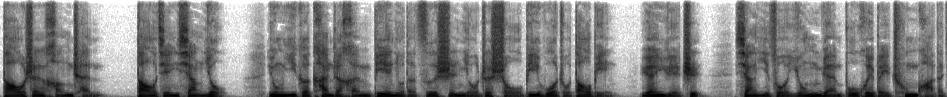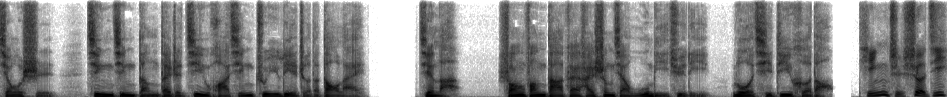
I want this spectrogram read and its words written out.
刀身横沉，刀尖向右，用一个看着很别扭的姿势扭着手臂握住刀柄，圆月志，像一座永远不会被冲垮的礁石，静静等待着进化型追猎者的到来。近了，双方大概还剩下五米距离。洛奇低喝道：“停止射击！”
